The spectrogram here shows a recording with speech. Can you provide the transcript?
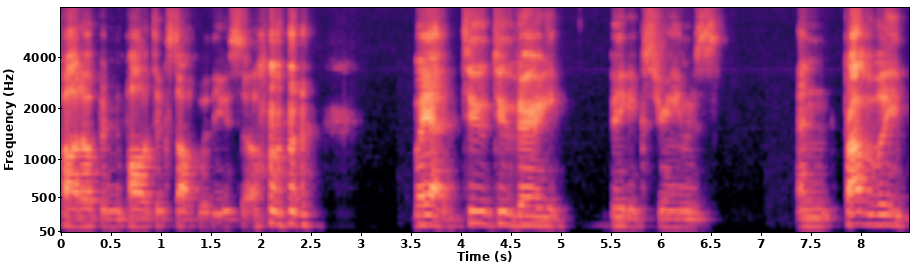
caught up in politics talk with you. So, but yeah, two two very big extremes, and probably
